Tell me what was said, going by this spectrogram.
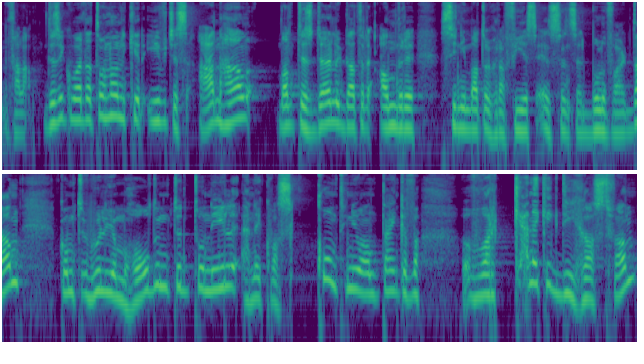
Voilà. Dus ik wou dat toch nog een keer eventjes aanhalen, want het is duidelijk dat er andere cinematografie is in Sunset Boulevard. Dan komt William Holden ten tonele en ik was continu aan het denken van, waar ken ik die gast van?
